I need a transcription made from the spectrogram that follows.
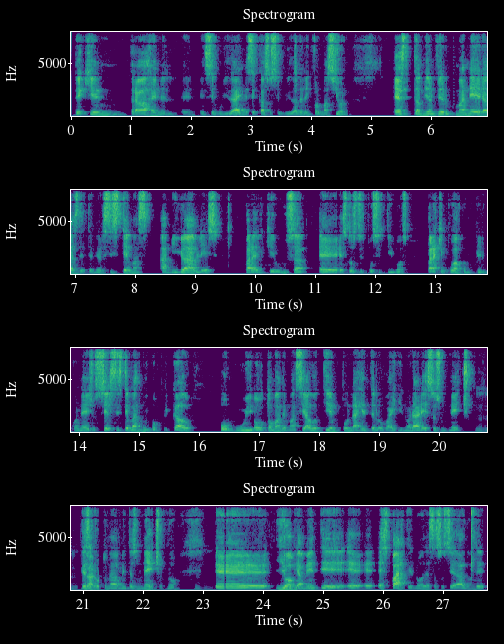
de quien trabaja en, el, en, seguridad, en ese caso seguridad de la información, es también ver maneras de tener sistemas amigables para el que usa eh, estos dispositivos para que pueda cumplir con ellos. Si el sistema es muy complicado, o, muy, o toma demasiado tiempo, la gente lo va a ignorar. Eso es un hecho. Uh -huh, Desafortunadamente claro. es un hecho, ¿no? Uh -huh. eh, y obviamente eh, eh, es parte, ¿no? De esa sociedad donde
